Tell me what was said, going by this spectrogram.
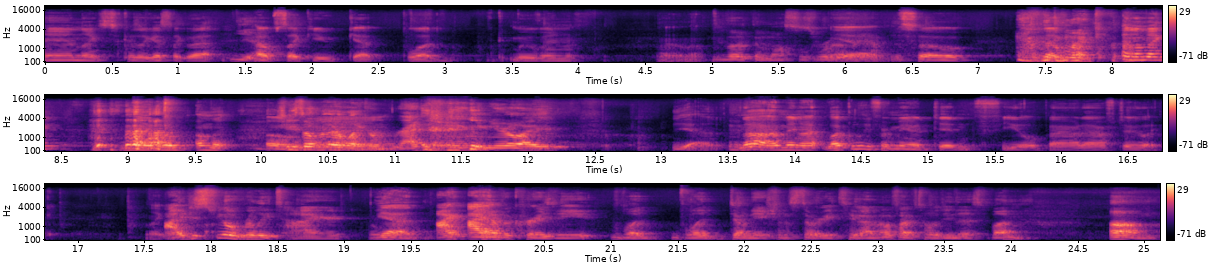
my hand, like because I guess like that Yeah. helps like you get blood moving. I don't know. like the muscles were Yeah. So oh my god. and I'm like, like, I'm like, oh, She's over there like man. retching, and you're like, Yeah. No, I mean, I, luckily for me, I didn't feel bad after. Like, like I just feel really tired. yeah. I, I have a crazy blood blood donation story too. I don't know if I've told you this, but um,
